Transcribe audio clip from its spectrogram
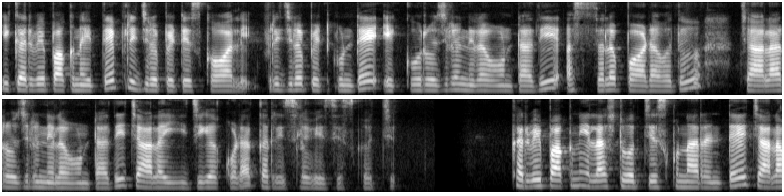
ఈ కరివేపాకును అయితే ఫ్రిడ్జ్లో పెట్టేసుకోవాలి. ఫ్రిడ్జ్లో పెట్టుకుంటే ఎక్కువ రోజులు నిలవ ఉంటుంది. అస్సలు పాడవదు. చాలా రోజులు నిలవ ఉంటుంది. చాలా ఈజీగా కూడా కర్రీస్లో వేసేసుకోవచ్చు. కరివేపాకుని ఇలా స్టోర్ చేసుకున్నారంటే చాలా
